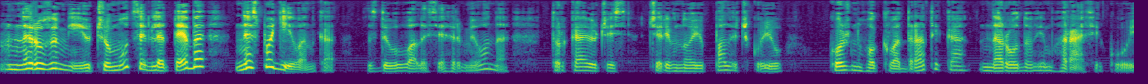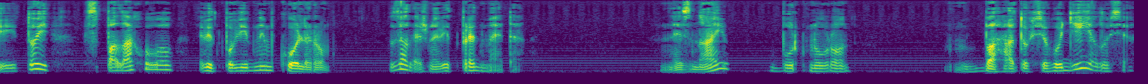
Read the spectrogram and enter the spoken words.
Не розумію, чому це для тебе несподіванка, здивувалася Герміона, торкаючись чарівною паличкою кожного квадратика на роновім графіку, і той спалахував відповідним кольором, залежно від предмета. Не знаю, буркнув Рон. Багато всього діялося.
